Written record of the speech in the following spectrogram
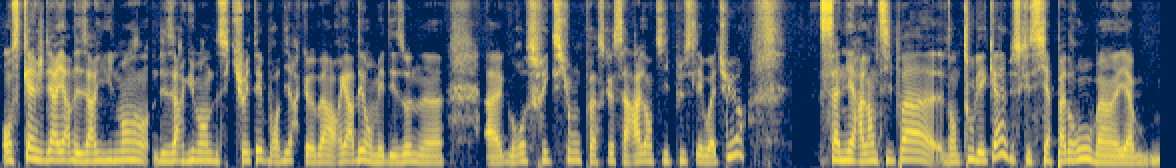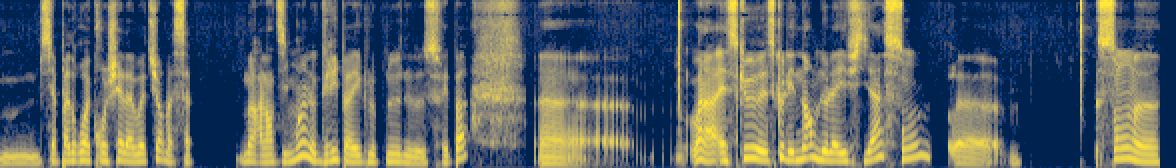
On se cache derrière des arguments, des arguments de sécurité pour dire que, ben, regardez, on met des zones euh, à grosse friction parce que ça ralentit plus les voitures. Ça ne les ralentit pas dans tous les cas, puisque s'il n'y a pas de roue, ben, y a, pas de roue accrochée à la voiture, ben, ça ralentit moins. Le grip avec le pneu ne se fait pas. Euh, voilà. Est-ce que, est-ce que les normes de la FIA sont, euh, sont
